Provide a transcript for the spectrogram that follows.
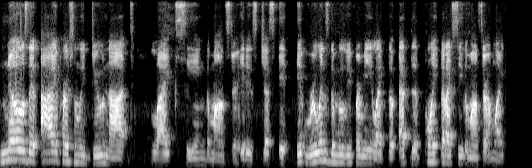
knows that I personally do not like seeing the monster. It is just it it ruins the movie for me. Like the at the point that I see the monster, I'm like,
